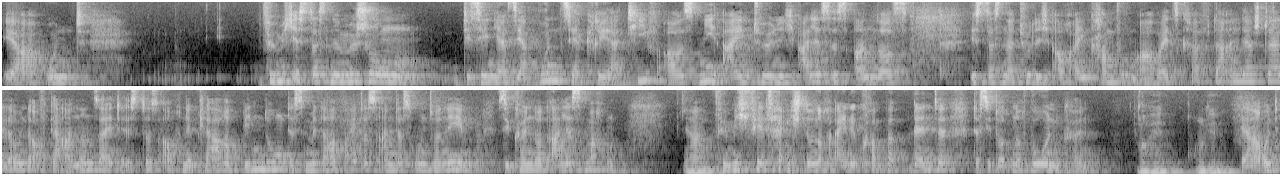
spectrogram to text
Ja, und für mich ist das eine Mischung, die sehen ja sehr bunt, sehr kreativ aus, nie eintönig, alles ist anders. Ist das natürlich auch ein Kampf um Arbeitskräfte an der Stelle und auf der anderen Seite ist das auch eine klare Bindung des Mitarbeiters an das Unternehmen. Sie können dort alles machen. Ja, für mich fehlt eigentlich nur noch eine Komponente, dass sie dort noch wohnen können. Okay, okay. Ja, und,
